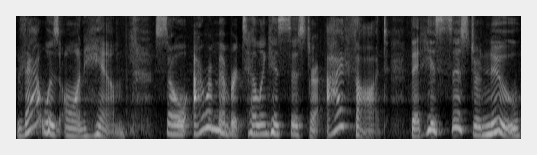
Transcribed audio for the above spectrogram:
that was on him. So I remember telling his sister I thought that his sister knew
